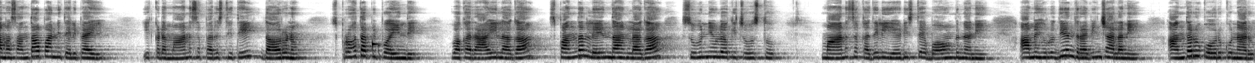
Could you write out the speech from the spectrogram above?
తమ సంతాపాన్ని తెలిపాయి. ఇక్కడ మానస పరిస్థితి దారుణం. స్పృహ తప్పిపోయింది. ఒక రాయిలాగా స్పందన లేని దానిలాగా శూన్యంలోకి చూస్తూ మానస కదిలి ఏడిస్తే బావుండునని ఆమె హృదయం ద్రవించాలని అందరూ కోరుకున్నారు.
